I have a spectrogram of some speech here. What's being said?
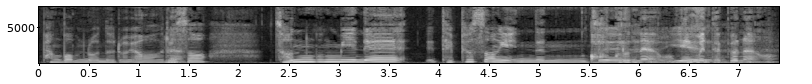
방법론으로요. 그래서 네. 전 국민의 대표성이 있는 아, 이제 아, 그렇네요. 예, 국민 대표네요.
